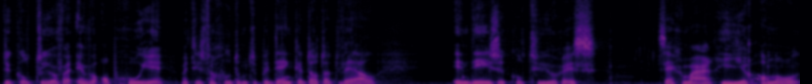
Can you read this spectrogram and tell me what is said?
de cultuur waarin we opgroeien. Maar het is wel goed om te bedenken dat het wel in deze cultuur is, zeg maar hier anno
